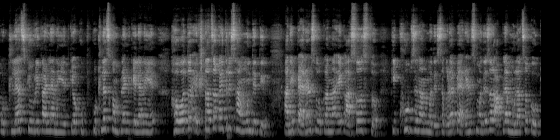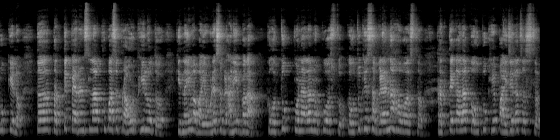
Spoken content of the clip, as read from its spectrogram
कुठल्याच क्युरी काढल्या नाही आहेत किंवा कुठल्याच कंप्लेंट केल्या नाही आहेत हवं तर एक्स्ट्राचं काहीतरी सांगून देतील. आणि पॅरेंट्स लोकांना एक असं असतं की खूप जणांमध्ये सगळ्या पॅरेंट्समध्ये जर आपल्या मुलाचं कौतुक केलं तर प्रत्येक पॅरेंट्सला खूप असं प्राऊड फील होतं की नाही बाबा एवढ्या सगळ्या आणि बघा कौतुक कोणाला नको असतो. कौतुक हे सगळ्यांना हवं असतं. प्रत्येकाला कौतुक हे पाहिजेलच असतं.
